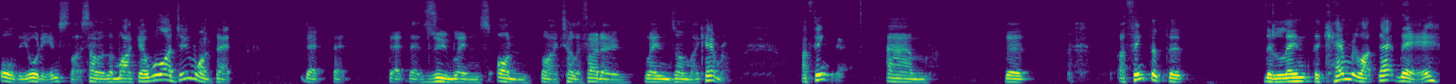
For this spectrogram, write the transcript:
all the audience. Like some of them might go, well, I do want that that that that that zoom lens on my telephoto lens on my camera. I think um, the I think that the the lens the camera like that there,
